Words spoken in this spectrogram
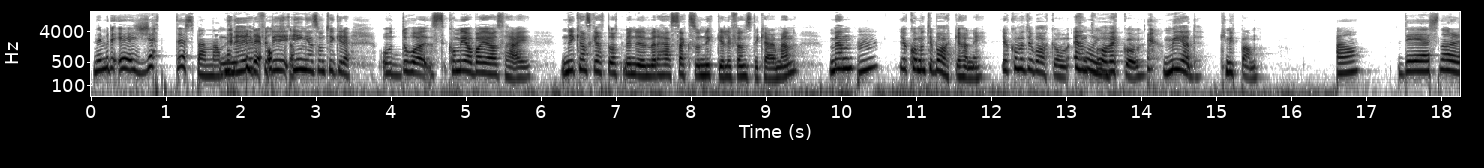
Nej men det är jättespännande. Nej, för det är ingen som tycker det. Och då kommer jag bara göra så här. ni kan skratta åt mig nu med det här sax och nyckel i fönsterkarmen. Men Mm. jag kommer tillbaka hörni. Jag kommer tillbaka om en, Oj. två veckor. Med knippan. Ja. Det är snarare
